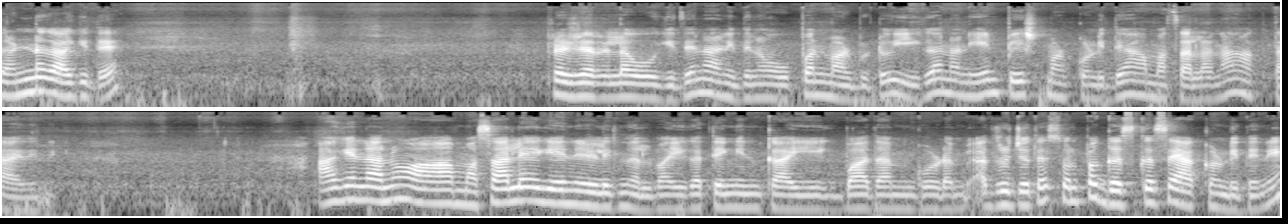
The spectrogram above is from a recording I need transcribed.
ತಣ್ಣಗಾಗಿದೆ. ಪ್ರೆಷರ್ ಎಲ್ಲ ಹೋಗಿದೆ. ನಾನು ಇದನ್ನು ಓಪನ್ ಮಾಡಿಬಿಟ್ಟು ಈಗ ನಾನು ಏನು ಪೇಸ್ಟ್ ಮಾಡ್ಕೊಂಡಿದ್ದೆ ಆ ಮಸಾಲಾನ ಹಾಕ್ತಾಯಿದ್ದೀನಿ ಹಾಗೆ ನಾನು ಆ ಮಸಾಲೆಗೆ ಏನು ಹೇಳಿದ್ನಲ್ವ, ಈಗ ತೆಂಗಿನಕಾಯಿ, ಬಾದಾಮಿ, ಗೋಡಂಬಿ, ಅದ್ರ ಜೊತೆ ಸ್ವಲ್ಪ ಗಸಗಸೆ ಹಾಕ್ಕೊಂಡಿದ್ದೀನಿ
